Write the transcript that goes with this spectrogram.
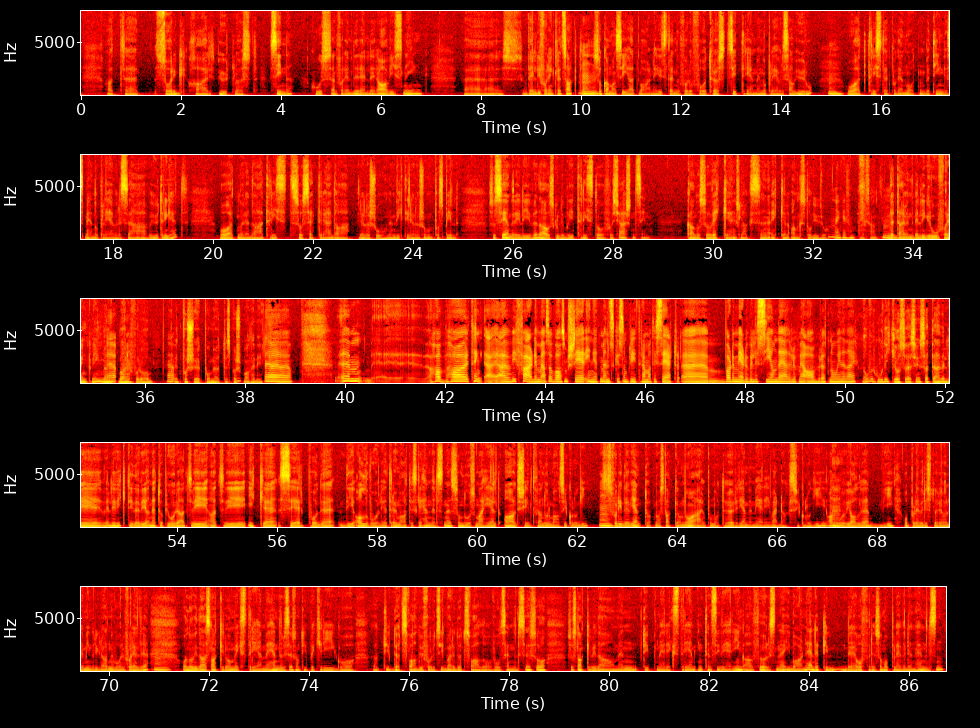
at eh, sorg har utløst sinne hos en forelder, eller avvisning, eh, veldig forenklet sagt, Mhm. så kan man si at barnet istedenfor å få trøst, sitter igjen med en opplevelse av uro, Mm. og at tristhet på den måten betinges med en opplevelse av utrygghet. Og at når jeg da er trist, så setter jeg da relasjon, en viktig relasjon på spill. Så senere i livet, da, å skulle bli trist overfor kjæresten sin, kan også vekke en slags eh, ekkel angst og uro. Ikke sant. Ikke sant? Mm. Dette er jo en veldig grov forenkling, men Ja. bare for å Ja. et forsøk på å møte spørsmålet ditt. Ja, ja, ja. Um, har, har, tenk, er vi ferdig med altså, hva som skjer inni et menneske som blir traumatisert? Uh, var det mer du ville si om det? Jeg lurer på om jeg avbrøt noe inni der? Overhodet ikke. også. Jeg syns det er veldig, veldig viktig det vi nettopp gjorde, at vi, at vi ikke ser på det, de alvorlige traumatiske hendelsene som noe som er helt atskilt fra normal psykologi. Mm. Fordi det vi endte opp med å snakke om nå, er jo på en måte hører hjemme mer i hverdagspsykologi, av noe vi alle vi opplever i større eller mindre grad med våre foreldre. Mm. Og når vi da snakker om ekstreme hendelser, sånn type krig og, dødsfall, uforutsigbare dødsfall og voldshendelser, så, så snakker vi da om en type mer ekstrem intensivering av følelsene i barnet, eller til det offeret som opplever den hendelsen.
